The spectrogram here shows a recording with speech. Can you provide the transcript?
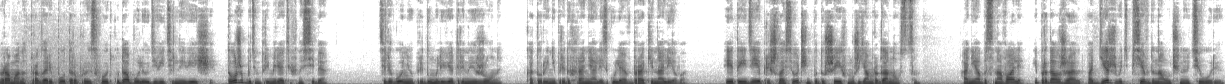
В романах про Гарри Поттера происходят куда более удивительные вещи. Тоже будем примерять их на себя. Телегонию придумали ветреные жены, которые не предохранялись, гуляя в браке налево. И эта идея пришлась очень по душе их мужьям-рогоносцам. Они обосновали и продолжают поддерживать псевдонаучную теорию.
